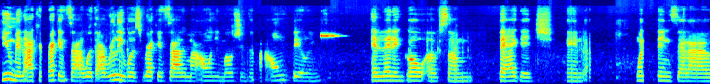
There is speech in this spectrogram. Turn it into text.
human I could reconcile with. I really was reconciling my own emotions and my own feelings and letting go of some baggage. And one of the things that I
